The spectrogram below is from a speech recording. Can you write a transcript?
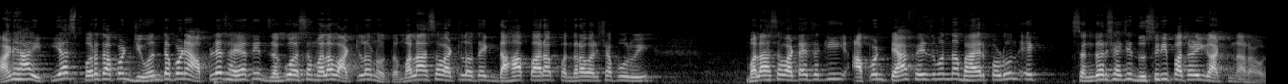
आणि हा इतिहास परत आपण जिवंतपणे आपल्याच हयातीत जगू असं मला वाटलं नव्हतं. मला असं वाटलं होतं एक दहा बारा पंधरा वर्षापूर्वी. मला असं वाटायचं की आपण त्या फेजमधनं बाहेर पडून एक संघर्षाची दुसरी पातळी गाठणार आहोत.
